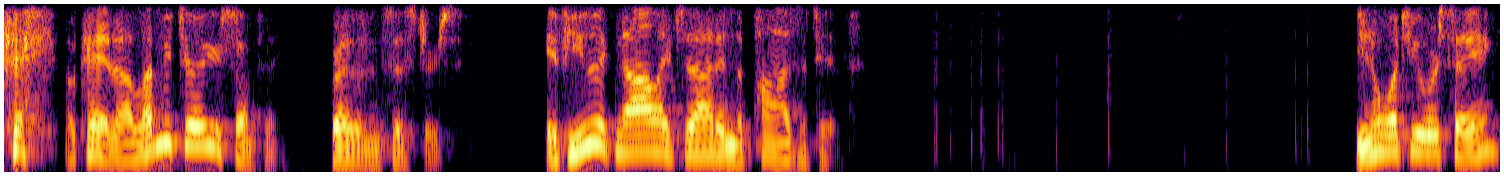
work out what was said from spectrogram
Okay, okay, now let me tell you something, brothers and sisters. If you acknowledge that in the positive, You know what you were saying?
